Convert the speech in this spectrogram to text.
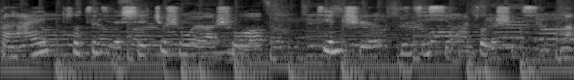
本来做自己的事就是为了说坚持自己喜欢做的事情嘛，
